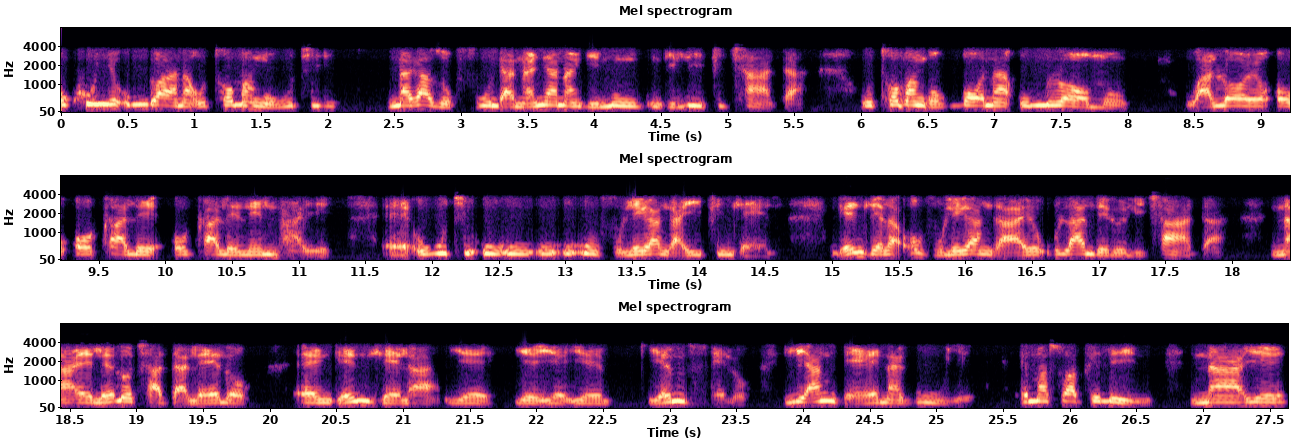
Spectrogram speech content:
Okhunye umntwana uthoma ngokuthi nakazokufunda nanyana ngimu- ngiliphi ichata uthoma ngokubona umlomo waloyo o- oqale oqalene naye eh ukuthi u- u- u- u- uvuleka ngayiphi indlela. Ngendlela ovuleka ngayo ulandelwe lichata naye lelo chata lelo eh ngendlela ye ye ye ye yemvelo liyangena kuye emaswapheleni naye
